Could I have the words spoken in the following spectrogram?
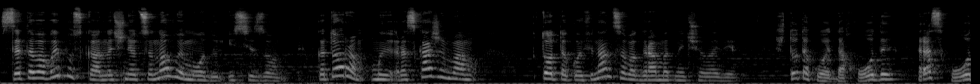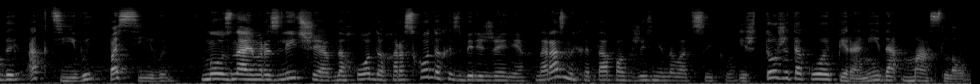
С этого выпуска начнется новый модуль и сезон, в котором мы расскажем вам, кто такой финансово грамотный человек. Что такое доходы, расходы, активы, пассивы. Мы узнаем различия в доходах, расходах и сбережениях на разных этапах жизненного цикла. И что же такое пирамида Маслоу?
